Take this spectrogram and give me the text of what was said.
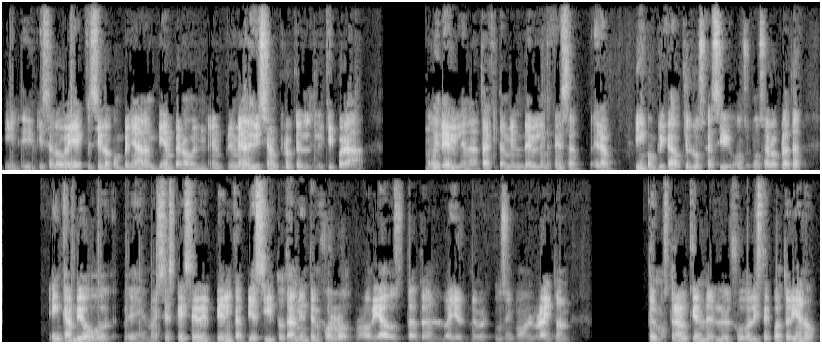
Y, se lo veía que sí lo acompañaban bien, pero en, primera división creo que el, equipo era muy débil en ataque, también débil en defensa. Era bien complicado que luzca así Gonzalo Plata. En cambio, eh, Moisés Caicedo y Pierre Incapié sí, totalmente mejor rodeados, tanto en el Bayern Leverkusen como en el Brighton, demostraron que en el, futbolista ecuatoriano,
